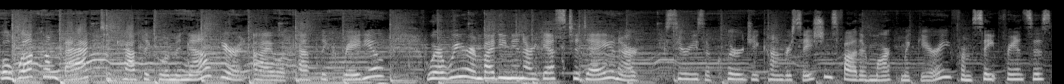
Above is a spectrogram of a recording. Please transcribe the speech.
Well, welcome back to Catholic Women Now here at Iowa Catholic Radio, where we are inviting in our guest today and our series of clergy conversations, Father Mark McGeary from St. Francis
